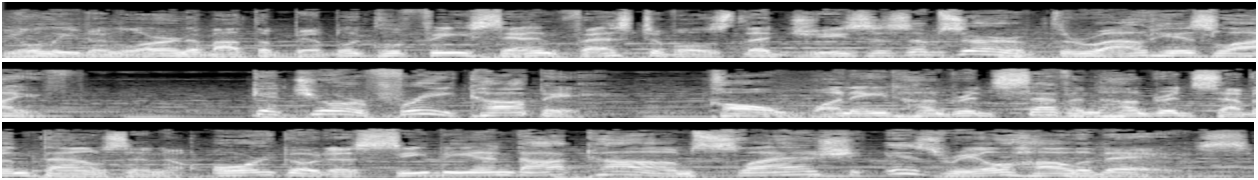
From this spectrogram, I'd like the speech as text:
You'll even learn about the biblical feasts and festivals that Jesus observed throughout his life. Get your free copy. Call 1-800-700-7000 or go to cbn.com slash Israel Holidays.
